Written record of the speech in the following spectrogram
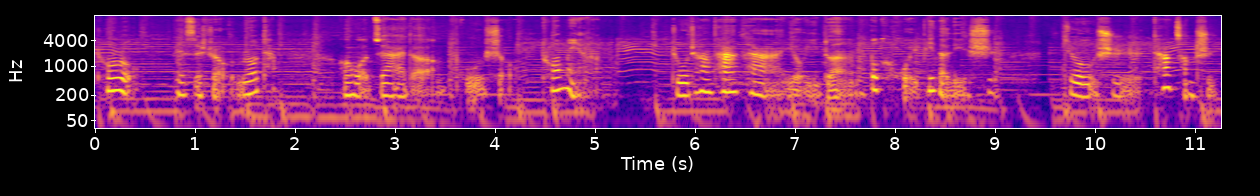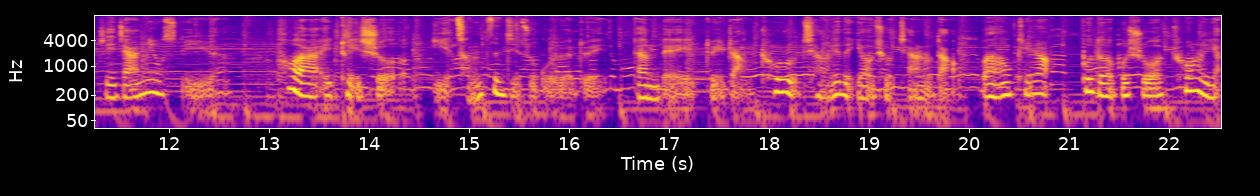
Toro、贝斯手 Rota 和我最爱的鼓手 t o m o a 主唱 Taka 有一段不可回避的历史，就是他曾是这家 News 的一员，后来退社，也曾自己组过乐队，但被队长 Toro 强烈的要求加入到 One OK Rock。不得不说，戳入眼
